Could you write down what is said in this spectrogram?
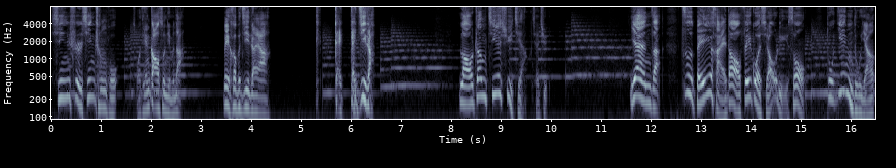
新是新称呼，昨天告诉你们的，为何不记着呀？给给记着。老张接续讲下去：燕子。自北海道飞过小吕宋，渡印度洋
